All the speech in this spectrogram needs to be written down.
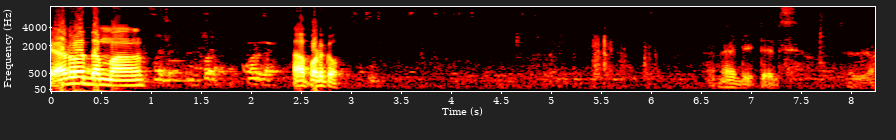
ఏడవద్దమ్మా. ఆ, పడుకో. డీటెయిల్స్ చదివా.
